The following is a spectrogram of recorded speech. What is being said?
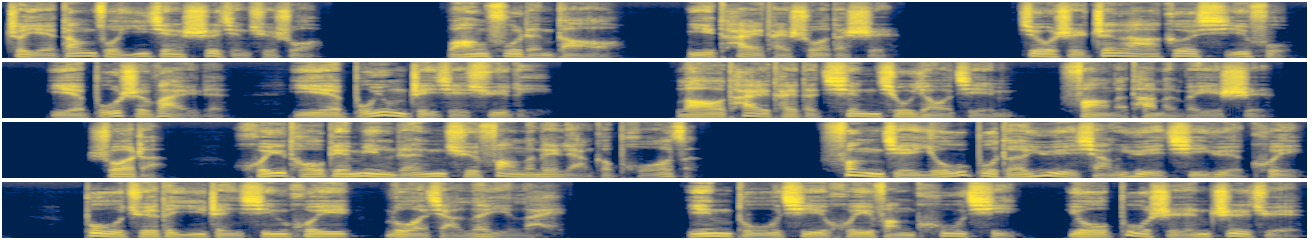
这也当做一件事情去说。”王夫人道：“你太太说的是，就是真阿哥媳妇。”也不是外人，也不用这些虚礼。老太太的千秋要紧，放了他们为是。说着，回头便命人去放了那两个婆子。凤姐由不得越想越气越愧，不觉得一阵心灰，落下泪来。因赌气回房哭泣，又不使人知觉，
